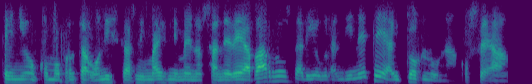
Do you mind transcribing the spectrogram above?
teño como protagonistas ni máis ni menos a Nerea Barros, Darío Grandinete e Aitor Luna. O sea,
